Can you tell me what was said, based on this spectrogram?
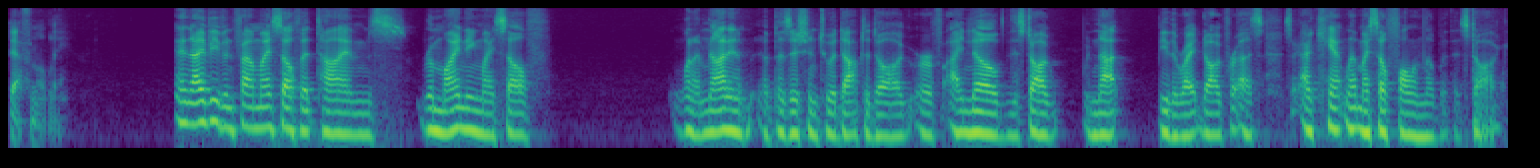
definitely. And I've even found myself at times reminding myself when I'm not in a position to adopt a dog, or if I know this dog would not be the right dog for us, like I can't let myself fall in love with this dog.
